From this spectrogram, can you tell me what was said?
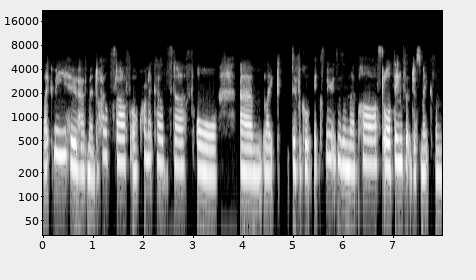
like me who have mental health stuff or chronic health stuff or um, like difficult experiences in their past or things that just make them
